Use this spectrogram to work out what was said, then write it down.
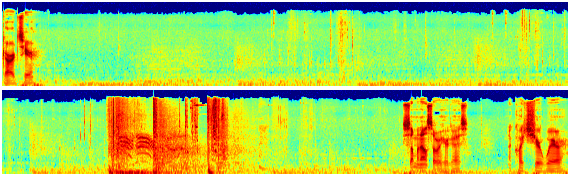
Guards here. Someone else over here, guys. Not quite sure where.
